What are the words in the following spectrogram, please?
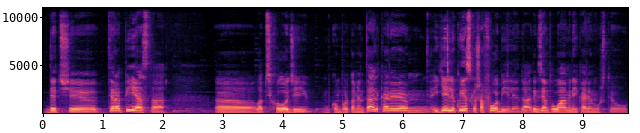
Deci, uh, terapia asta uh, la psihologii comportamentali care um, ei lecuiesc așa fobiile, da? De exemplu, oamenii care, nu știu,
